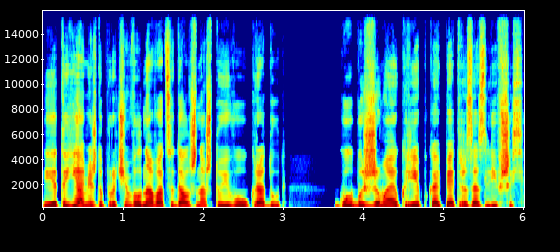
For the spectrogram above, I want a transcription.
и это я, между прочим, волноваться должна, что его украдут. Губы сжимаю крепко, опять разозлившись.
